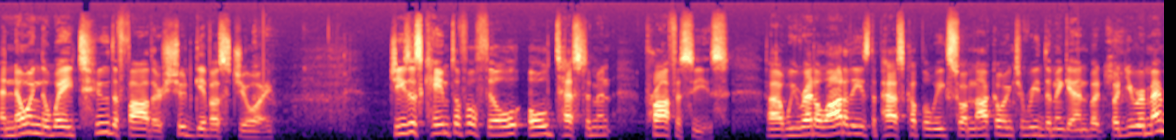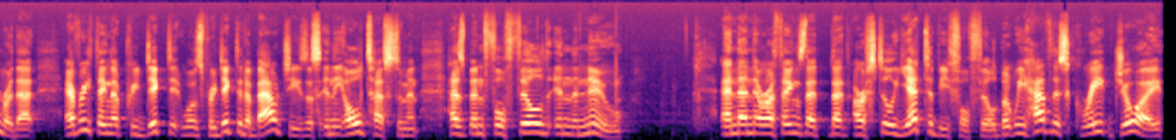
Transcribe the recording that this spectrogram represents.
And knowing the way to the Father should give us joy. Jesus came to fulfill Old Testament prophecies. Uh, we read a lot of these the past couple of weeks, so I'm not going to read them again. But, but you remember that everything that predicted, was predicted about Jesus in the Old Testament has been fulfilled in the New. And then there are things that, that are still yet to be fulfilled. But we have this great joy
